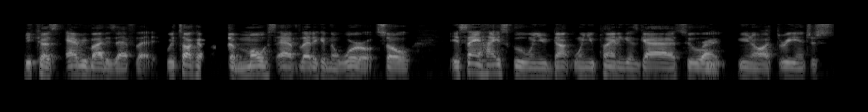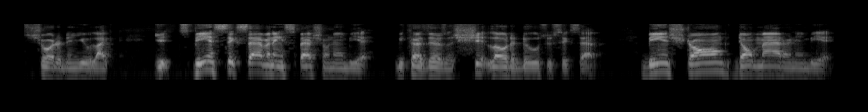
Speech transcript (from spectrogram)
because everybody's athletic. We're talking about the most athletic in the world. So it's ain't high school when you dunk when you're playing against guys who right. you know are three inches shorter than you. Like you, being six seven ain't special in NBA because there's a shitload of dudes who six seven. Being strong don't matter in NBA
